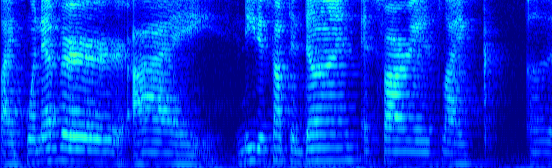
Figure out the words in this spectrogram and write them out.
like whenever I needed something done, as far as like uh,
